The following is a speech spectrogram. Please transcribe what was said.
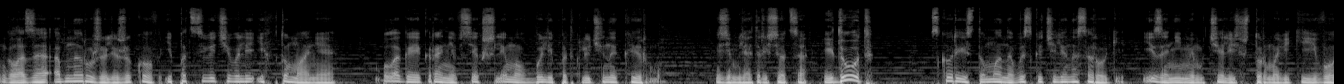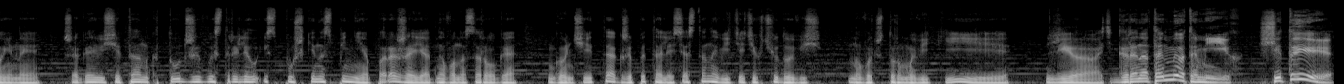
Глаза обнаружили жуков и подсвечивали их в тумане. Благо экране всех шлемов были подключены к Ирму. «Земля трясется! Идут!» Вскоре из тумана выскочили носороги, и за ними мчались штурмовики и воины. Шагающий танк тут же выстрелил из пушки на спине, поражая одного носорога. Гончие также пытались остановить этих чудовищ. Но вот штурмовики... Лять, гранатометами их! Щиты!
